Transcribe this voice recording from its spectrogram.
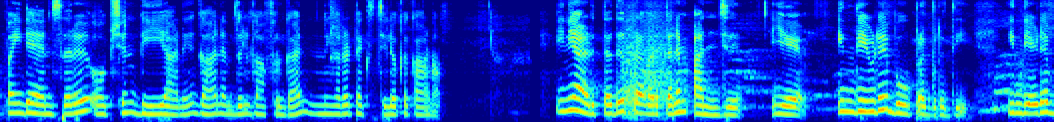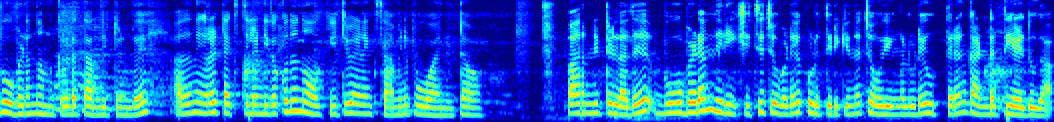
അപ്പോൾ അതിന്റെ ആൻസർ ഓപ്ഷൻ ഡി ആണ്. ഖാൻ അബ്ദുൽ ഗാഫർ ഖാൻ നിങ്ങളുടെ ടെക്സ്റ്റിലൊക്കെ കാണാം. ഇനി അടുത്തത് പ്രവർത്തനം അഞ്ച്. എ ഇന്ത്യയുടെ ഭൂപ്രകൃതി. ഇന്ത്യയുടെ ഭൂപടം നമുക്കിവിടെ തന്നിട്ടുണ്ട്. അത് നിങ്ങളുടെ ടെക്സ്റ്റിലുണ്ട് ഇതൊക്കെ ഒന്ന് നോക്കിയിട്ട് വേണം എക്സാമിന് പോകാൻ കേട്ടോ പറഞ്ഞിട്ടുള്ളത് ഭൂപടം നിരീക്ഷിച്ച് ചുവടെ കൊടുത്തിരിക്കുന്ന ചോദ്യങ്ങളുടെ ഉത്തരം കണ്ടെത്തി എഴുതുക.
